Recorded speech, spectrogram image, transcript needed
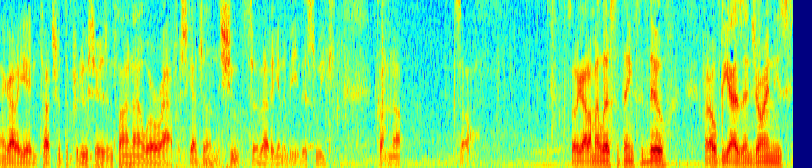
I gotta get in touch with the producers and find out where we're at for scheduling the shoots that are gonna be this week coming up. So. So I got on my list of things to do. But I hope you guys are enjoying these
